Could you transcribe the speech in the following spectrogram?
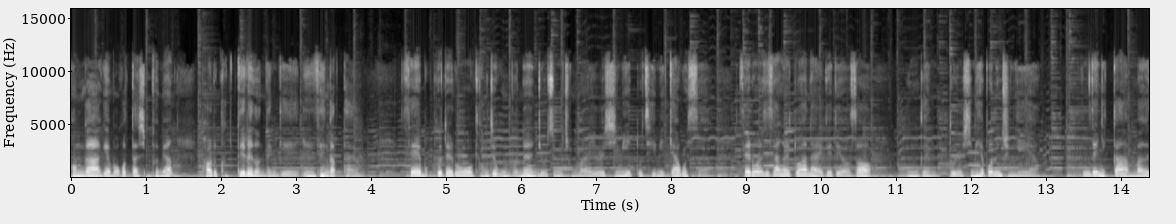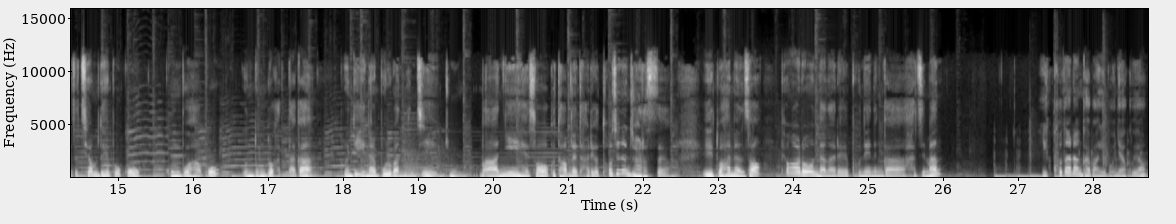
건강하게 먹었다 싶으면 바로 극딜에 넣는 게 인생 같아요. 새해 목표대로 경제 공부는 요즘 정말 열심히 또 재미있게 하고 있어요. 새로운 세상을 또 하나 알게 되어서 은근 또 열심히 해보는 중이에요. 힘드니까 안마의자 체험도 해보고 공부하고 운동도 갔다가 그런데 이날 뭘 봤는지 좀 많이 해서 그 다음날 다리가 터지는 줄 알았어요. 일도 하면서 평화로운 나날을 보내는가 하지만 이 커다란 가방이 뭐냐고요?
